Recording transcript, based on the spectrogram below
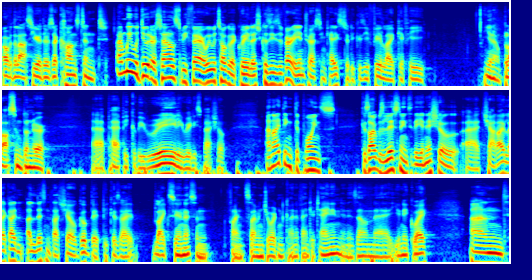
over the last year, there's a constant, and we would do it ourselves. To be fair, we would talk about Grealish because he's a very interesting case study. Because you feel like if he, you know, blossomed under uh, could be really, really special. And I think the points, because I was listening to the initial uh, chat, I like I, I listened to that show a good bit because I like Souness and find Simon Jordan kind of entertaining in his own uh, unique way. And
